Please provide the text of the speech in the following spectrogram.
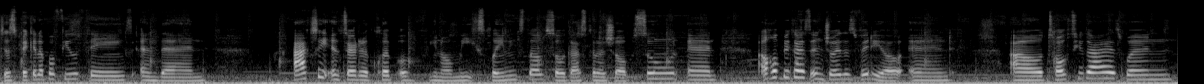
just picking up a few things and then I actually inserted a clip of you know me explaining stuff so that's gonna show up soon and I hope you guys enjoy this video and I'll talk to you guys when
